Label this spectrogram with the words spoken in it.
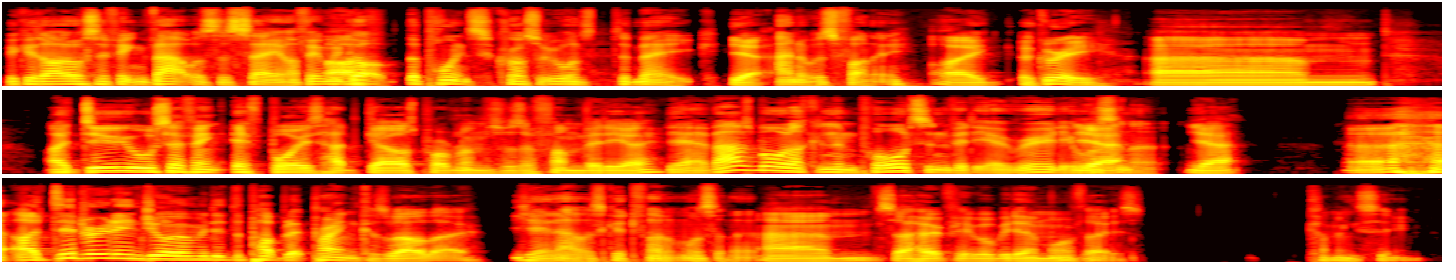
Because I also think that was the same. I think we Ah. got the points across that we wanted to make. Yeah. and it was funny. I agree. Um, I do also think if boys had girls problems was a fun video. Yeah, that was more like an important video, really, wasn't yeah. it? Yeah. Uh, I did really enjoy when we did the public prank as well, though. Yeah, that was good fun, wasn't it? Um, so hopefully we'll be doing more of those coming soon.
